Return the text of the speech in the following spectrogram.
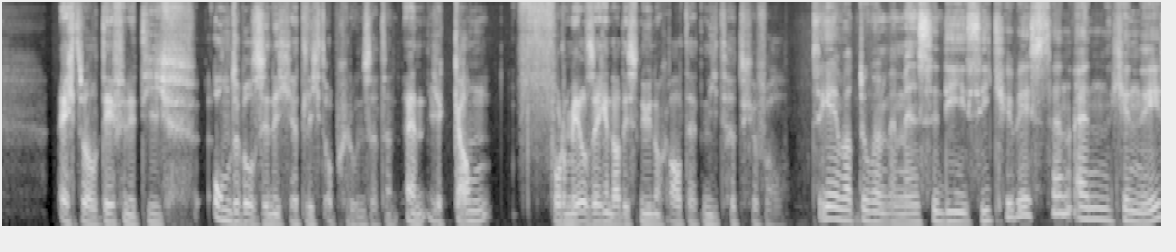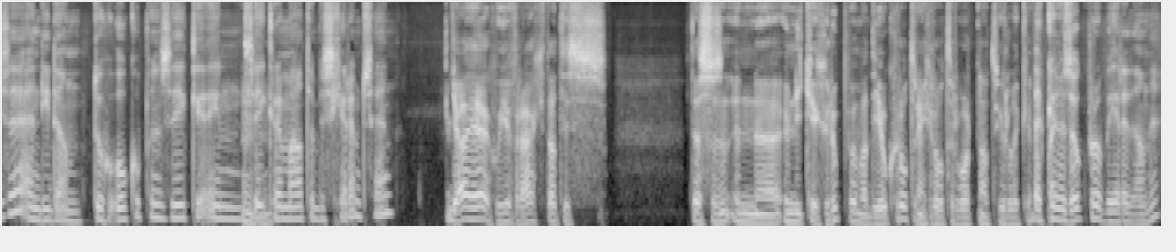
echt wel definitief ondubbelzinnig het licht op groen zetten. En je kan formeel zeggen dat is nu nog altijd niet het geval. Zeg, wat doen we met mensen die ziek geweest zijn en genezen en die dan toch ook op een zeker, in mhm. zekere mate beschermd zijn? Ja, ja goede vraag. Dat is, dat is een, een uh, unieke groep, maar die ook groter en groter wordt natuurlijk. Hè. Dat kunnen ze ook proberen dan, hè?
